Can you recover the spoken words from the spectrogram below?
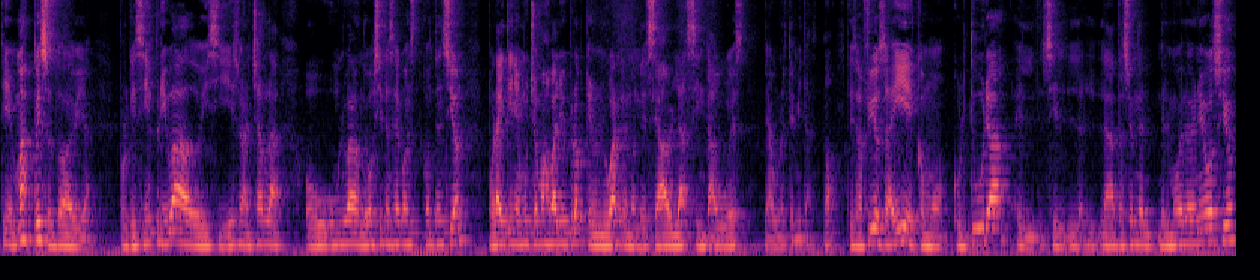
tiene más peso todavía. Porque si es privado y si es una charla o un lugar donde vos sientas esa contención, por ahí tiene mucho más value prop que en un lugar en donde se habla sin tabúes de algunos temitas. ¿no? Desafíos ahí es como cultura, la, adaptación del, del modelo de negocio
